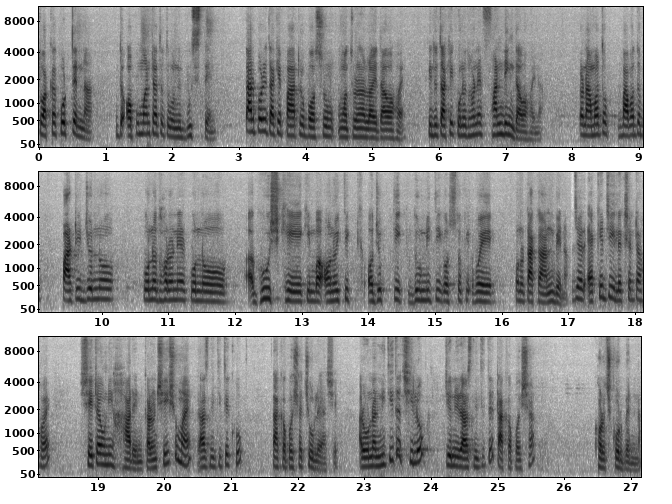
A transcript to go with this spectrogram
তোয়াক্কা করতেন না, কিন্তু অপমানটা তো উনি বুঝতেন। তারপরে তাকে পাট ও বস্ত্র মন্ত্রণালয় দেওয়া হয়, কিন্তু তাকে কোনো ধরনের ফান্ডিং দেওয়া হয় না। কারণ আমার তো, বাবা তো পার্টির জন্য কোনো ধরনের কোনো ঘুষ খেয়ে কিংবা অনৈতিক, অযৌক্তিক, দুর্নীতিগ্রস্ত হয়ে কোনো টাকা আনবে না। যার একের যে ইলেকশনটা হয়, সেটা উনি হারেন, কারণ সেই সময় রাজনীতিতে খুব টাকা পয়সা চলে আসে। আর ওনার নীতিটা ছিল যে উনি রাজনীতিতে টাকা পয়সা খরচ করবেন না।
